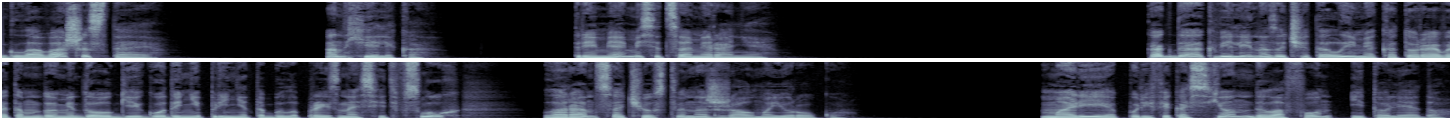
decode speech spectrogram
Глава шестая. Анхелика. Тремя месяцами ранее. Когда Аквелина зачитал имя, которое в этом доме долгие годы не принято было произносить вслух, Лоран сочувственно сжал мою руку. Мария Пурификасьон де Лафон и Толедо.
